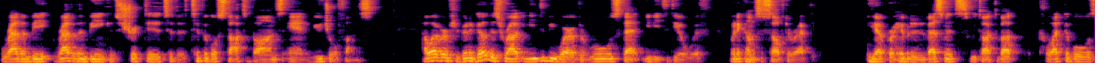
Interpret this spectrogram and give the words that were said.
rather than be, rather than being constricted to the typical stocks, bonds, and mutual funds. However, if you're going to go this route, you need to be aware of the rules that you need to deal with when it comes to self-directed. You have prohibited investments. We talked about collectibles,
